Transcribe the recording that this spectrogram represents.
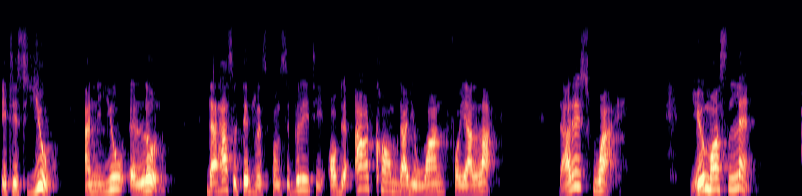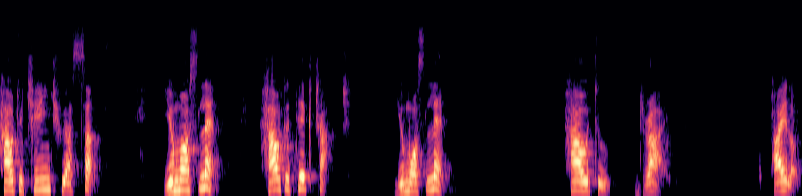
It is you and you alone that has to take responsibility of the outcome that you want for your life. That is why you must learn how to change yourself. You must learn how to take charge. You must learn how to drive or pilot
